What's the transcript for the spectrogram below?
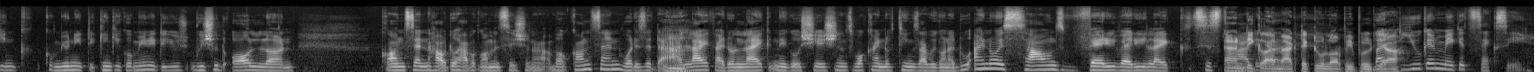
kink community kinky community you sh- we should all learn consent how to have a conversation about consent what is it that i mm. like i don't like negotiations what kind of things are we going to do i know it sounds very very like systematic Anticlimactic to a lot of people. Yeah. But yeah. you can make it sexy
